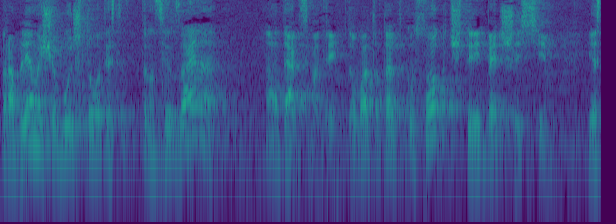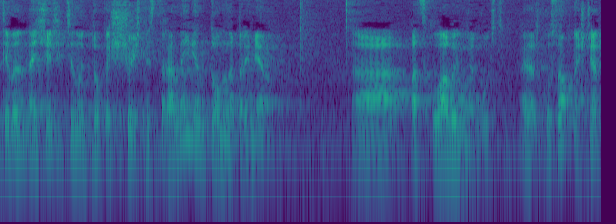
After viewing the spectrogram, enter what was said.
проблема еще будет, что вот если трансверзально, а так смотреть, то вот, вот этот кусок 4, 5, 6, 7, если вы начнете тянуть только с щечной стороны винтом, например, а, под скуловым, допустим, этот кусок начнет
